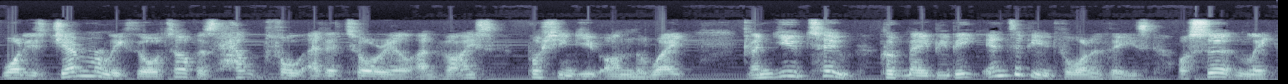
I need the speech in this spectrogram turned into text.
what is generally thought of as helpful editorial advice pushing you on the way. And you too could maybe be interviewed for one of these, or certainly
